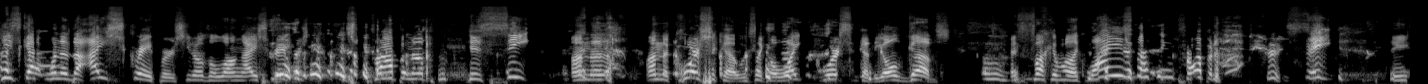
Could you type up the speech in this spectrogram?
he's got one of the ice scrapers, you know, the long ice scrapers, propping up his seat on the on the Corsica. It was like a white Corsica, the old Govs. And fucking we're like, why is that thing propping up your seat? He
